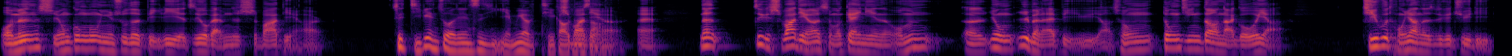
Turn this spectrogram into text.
我们使用公共运输的比例也只有百分之十八点二，所以即便做这件事情，也没有提高十八点二。哎，那这个十八点二什么概念呢？我们呃用日本来比喻啊，从东京到哪国亚，几乎同样的这个距离，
